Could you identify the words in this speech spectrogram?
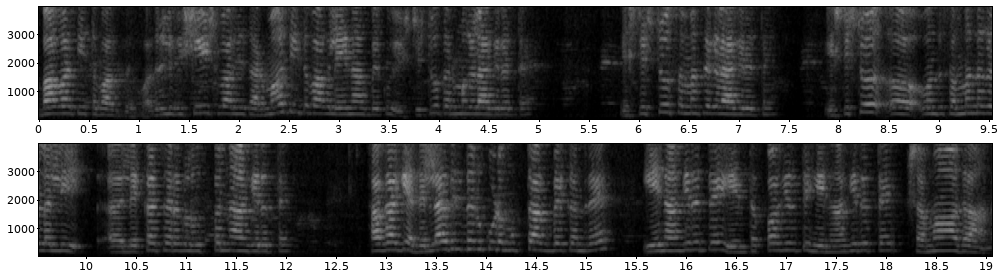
ಭಾವಾತೀತವಾಗಬೇಕು. ಅದರಲ್ಲಿ ವಿಶೇಷವಾಗಿ ಕರ್ಮಾತೀತವಾಗಲು ಏನಾಗಬೇಕು? ಎಷ್ಟೆಷ್ಟೋ ಕರ್ಮಗಳಾಗಿರುತ್ತೆ, ಎಷ್ಟೆಷ್ಟೋ ಸಮಸ್ಯೆಗಳಾಗಿರುತ್ತೆ, ಎಷ್ಟೆಷ್ಟೋ ಒಂದು ಸಂಬಂಧಗಳಲ್ಲಿ ಲೆಕ್ಕಾಚಾರಗಳು ಉತ್ಪನ್ನ ಆಗಿರುತ್ತೆ. ಹಾಗಾಗಿ ಅದೆಲ್ಲದರಿಂದನೂ ಕೂಡ ಮುಕ್ತ ಆಗ್ಬೇಕಂದ್ರೆ ಏನಾಗಿರುತ್ತೆ, ಏನ್ ತಪ್ಪಾಗಿರುತ್ತೆ, ಏನಾಗಿರುತ್ತೆ? ಕ್ಷಮಾದಾನ.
